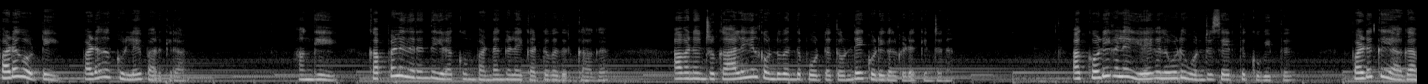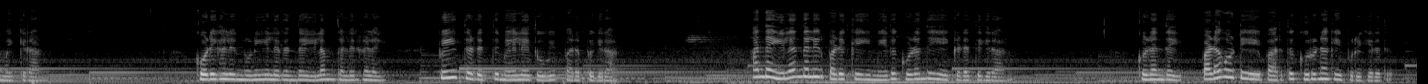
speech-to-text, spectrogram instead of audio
படகோட்டி படகுக்குள்ளே பார்க்கிறான். அங்கே கப்பலிலிருந்து இறக்கும் பண்டங்களை கட்டுவதற்காக அவன் இன்று காலையில் கொண்டு வந்து போட்ட தொண்டை கொடிகள் கிடக்கின்றன. அக்கொடிகளை இலைகளோடு ஒன்று சேர்த்து குவித்து படுக்கையாக அமைக்கிறான். கொடிகளின் நுனியில் இருந்த இளம் தளிர்களை பீத்தெடுத்து மேலே தூவி பரப்புகிறான். அந்த இளந்தளிர் படுக்கையின் மீது குழந்தையை கிடத்துகிறான். குழந்தை படகோட்டியை பார்த்து குறுநகை புரிகிறது.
